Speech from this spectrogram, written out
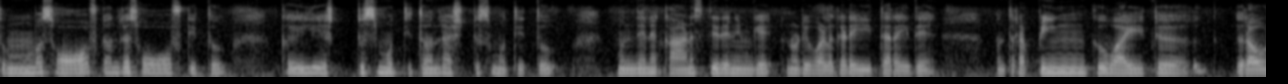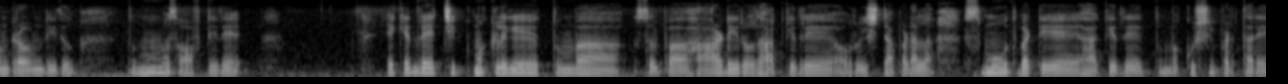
ತುಂಬ ಸಾಫ್ಟ್ ಅಂದರೆ ಸಾಫ್ಟ್ ಇತ್ತು. ಕೈಲಿ ಎಷ್ಟು ಸ್ಮೂತ್ ಇತ್ತು ಅಂದರೆ ಅಷ್ಟು ಸ್ಮೂತ್ ಇತ್ತು. ಮುಂದೆನೇ ಕಾಣಿಸ್ತಿದೆ ನಿಮಗೆ. ನೋಡಿ ಒಳಗಡೆ ಈ ಥರ ಇದೆ. ಒಂಥರ ಪಿಂಕ್ ವೈಟ್ ರೌಂಡ್ ರೌಂಡ್ ಇದು. ತುಂಬ ಸಾಫ್ಟ್ ಇದೆ. ಏಕೆಂದರೆ ಚಿಕ್ಕ ಮಕ್ಕಳಿಗೆ ತುಂಬ ಸ್ವಲ್ಪ ಹಾರ್ಡ್ ಇರೋದು ಹಾಕಿದರೆ ಅವರು ಇಷ್ಟಪಡಲ್ಲ. ಸ್ಮೂತ್ ಬಟ್ಟೆ ಹಾಕಿದರೆ ತುಂಬ ಖುಷಿ ಪಡ್ತಾರೆ.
